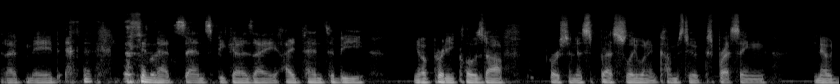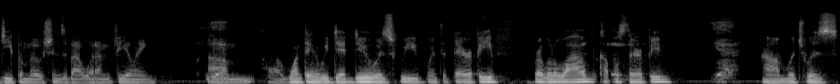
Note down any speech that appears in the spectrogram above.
that I've made in that sense because I I tend to be, you know, a pretty closed off person, especially when it comes to expressing, you know, deep emotions about what I'm feeling. Yeah. Um, uh, one thing that we did do was we went to therapy for a little while, couples therapy, yeah. um, which was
